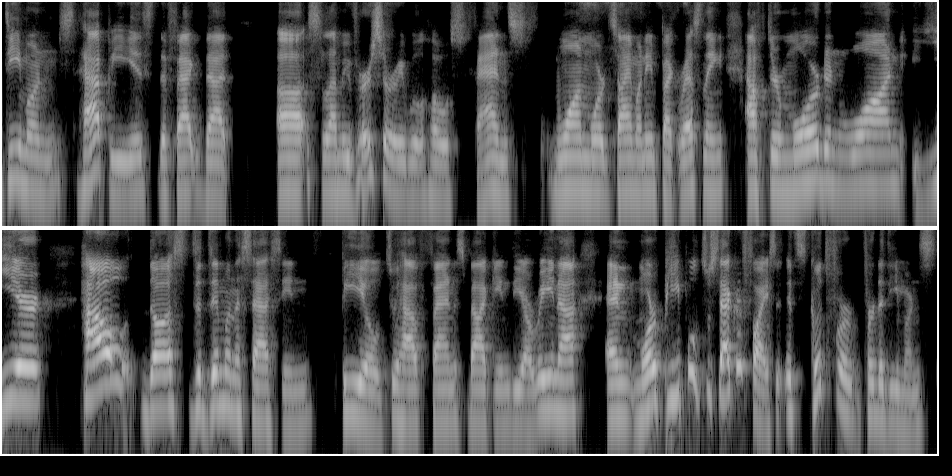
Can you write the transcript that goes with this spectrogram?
demons happy is the fact that uh, Slammiversary will host fans one more time on Impact Wrestling after more than one year. How does the Demon Assassin feel to have fans back in the arena and more people to sacrifice? It's good for for the demons.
